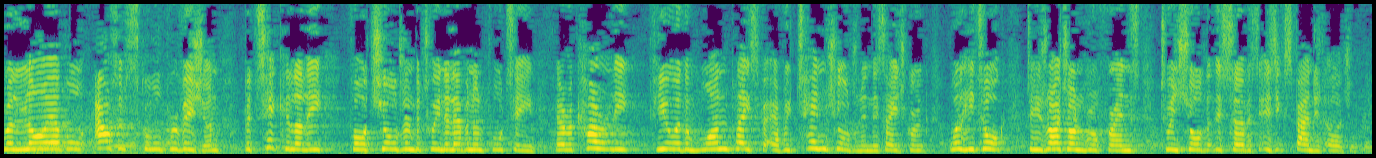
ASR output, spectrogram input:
reliable, out-of-school provision, particularly for children between 11 and 14. There are currently fewer than one place for every 10 children in this age group. Will he talk to his right honourable friends to ensure that this service is expanded urgently?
